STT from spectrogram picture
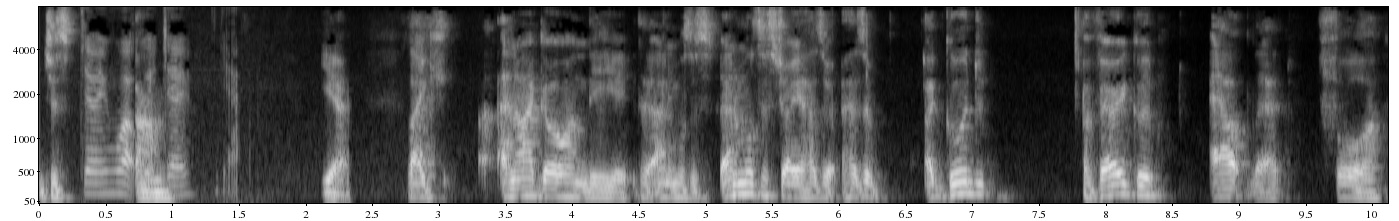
just doing what um, we do. Yeah. Yeah. Like, and I go on the the Animals Animals Australia has a has a a good, a very good outlet for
